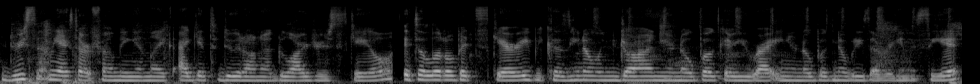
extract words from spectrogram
Recently I start filming and like I get to do it on a larger scale. It's a little bit scary because you know when you draw in your notebook or you write in your notebook nobody's ever gonna see it.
